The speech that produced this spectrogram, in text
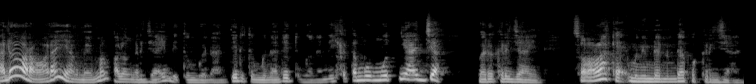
Ada orang-orang yang memang kalau ngerjain ditunggu nanti, ditunggu nanti, ditunggu nanti. Ketemu moodnya aja baru kerjain. Seolah-olah kayak menunda-nunda pekerjaan.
